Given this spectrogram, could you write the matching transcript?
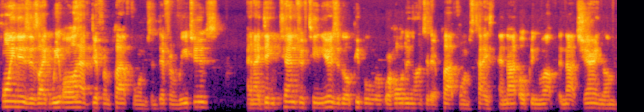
point is, is like we all have different platforms and different reaches. And I think 10, 15 years ago, people were, were holding on to their platforms tight and not opening them up and not sharing them.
